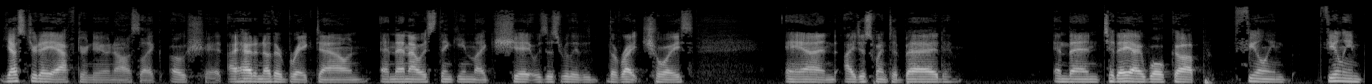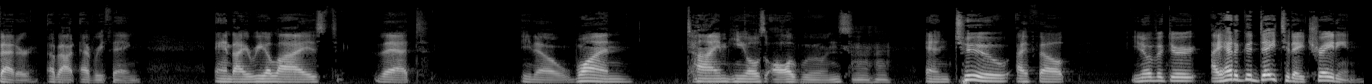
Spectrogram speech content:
yesterday afternoon, I was like, oh shit. I had another breakdown. And then I was thinking, like, shit, was this really the, the right choice? And I just went to bed. And then today I woke up feeling feeling better about everything. And I realized that, you know, one, time heals all wounds. Mm-hmm. And two, I felt, you know, Victor, I had a good day today trading,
